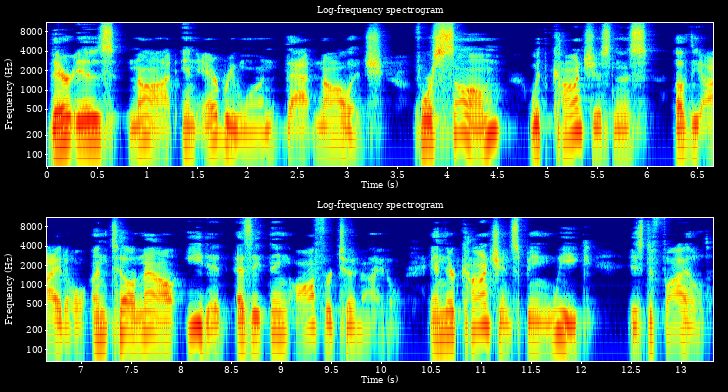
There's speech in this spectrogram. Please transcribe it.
There is not in everyone that knowledge. For some, with consciousness of the idol, until now eat it as a thing offered to an idol, and their conscience, being weak, is defiled.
